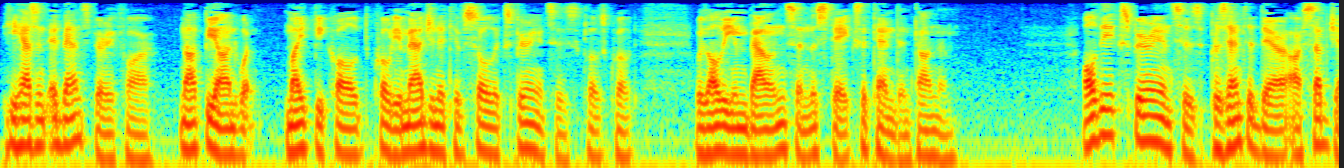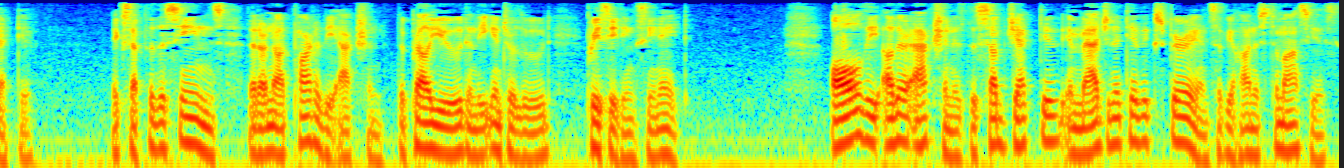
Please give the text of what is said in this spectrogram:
he hasn't advanced very far, not beyond what might be called, quote, imaginative soul experiences, with all the imbalance and mistakes attendant on them. All the experiences presented there are subjective, except for the scenes that are not part of the action, the prelude and the interlude preceding scene 8. All the other action is the subjective, imaginative experience of Johannes Thomasius.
